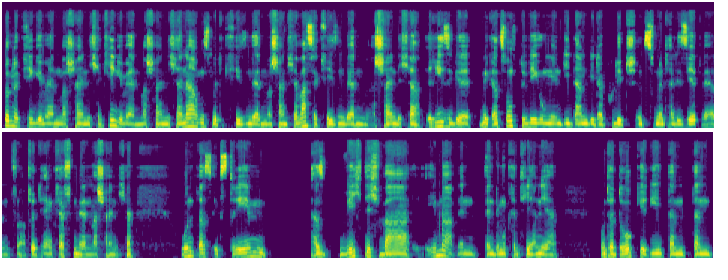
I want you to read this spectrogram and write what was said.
Bürgerkriege werden wahrscheinlicher, Kriege werden wahrscheinlicher, Nahrungsmittelkrisen werden wahrscheinlicher, Wasserkrisen werden wahrscheinlicher, riesige Migrationsbewegungen, die dann wieder politisch instrumentalisiert werden von autoritären Kräften, werden wahrscheinlicher. Und was extrem also wichtig war, immer wenn, wenn Demokratie an ihr unter Druck geriet, dann, dann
